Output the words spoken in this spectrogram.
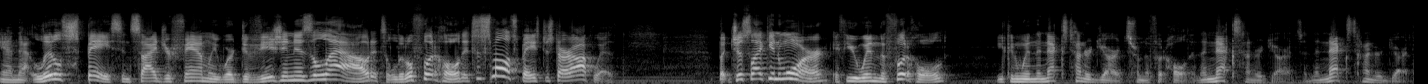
and that little space inside your family where division is allowed, it's a little foothold, it's a small space to start off with. But just like in war, if you win the foothold, you can win the next 100 yards from the foothold, and the next 100 yards, and the next 100 yards,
